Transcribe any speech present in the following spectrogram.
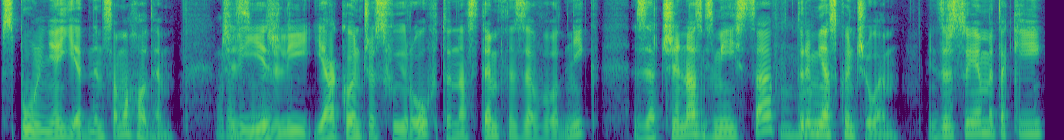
wspólnie jednym samochodem. Czyli Rozumiem. jeżeli ja kończę swój ruch, to następny zawodnik zaczyna z miejsca, w którym Mhm. ja skończyłem. Więc rysujemy taki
